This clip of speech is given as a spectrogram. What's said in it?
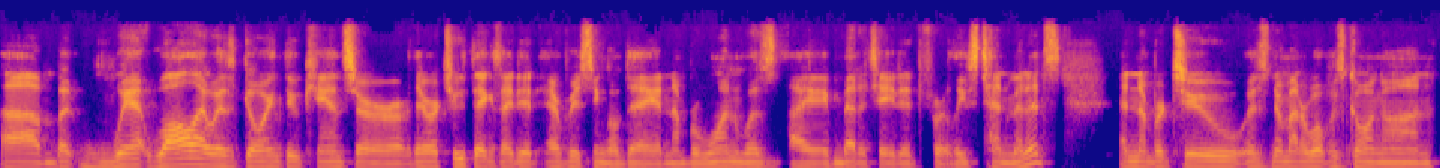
Um, but wh- while I was going through cancer, there were two things I did every single day. And number one was I meditated for at least ten minutes, and number two was no matter what was going on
